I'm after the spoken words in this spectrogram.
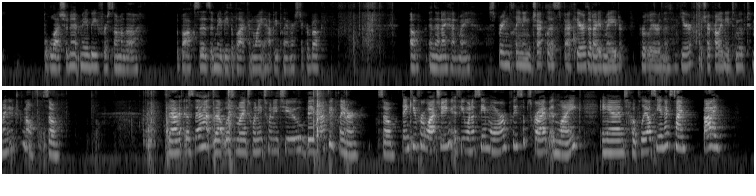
blush in it maybe for some of the, the boxes and maybe the black and white Happy Planner sticker book. Oh, and then I had my spring cleaning checklist back here that I had made earlier in the year, which I probably need to move to my new journal. So that is that. That was my 2022 Big Happy Planner. So thank you for watching. If you want to see more, please subscribe and like, and hopefully I'll see you next time. Bye.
